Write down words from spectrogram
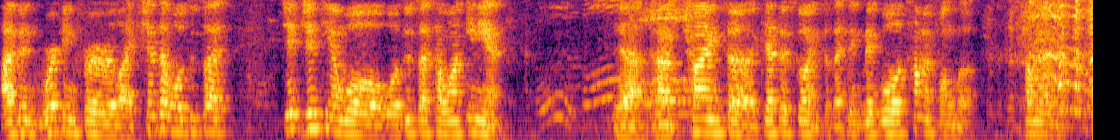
I've been working for like 现在我住在今今天我我住在台湾一年。Yeah, and I'm trying to get this going because I think 美国他们疯了， 他们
